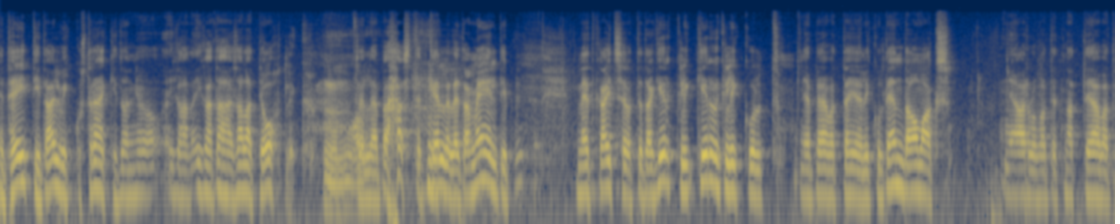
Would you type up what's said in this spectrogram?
et Heiti talvikust rääkida on ju iga, igatahes alati ohtlik mm,. sellepärast, et kellele ta meeldib, need kaitsevad teda kirglik, kirglikult ja peavad täielikult enda omaks ja arvavad, et nad teavad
